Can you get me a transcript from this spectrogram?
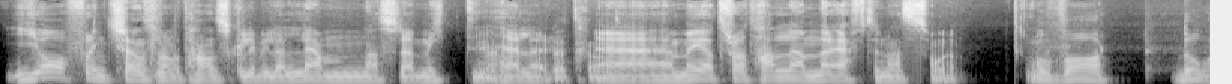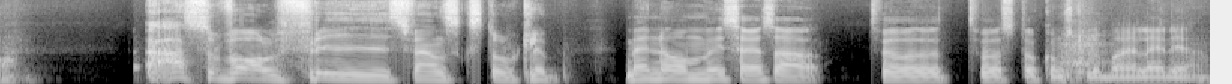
jag får inte känslan av att han skulle vilja lämna sådär mitt i Nej, heller. Eh, men jag tror att han lämnar efter den här säsongen. Och vart då? Alltså valfri svensk storklubb. Men om vi säger så här, två, två Stockholmsklubbar är lediga,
